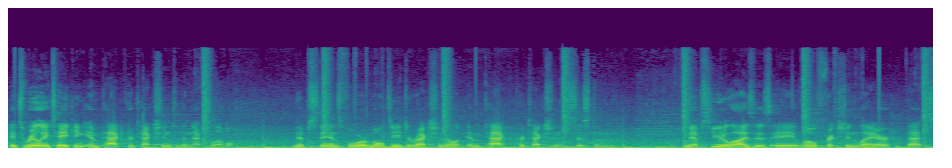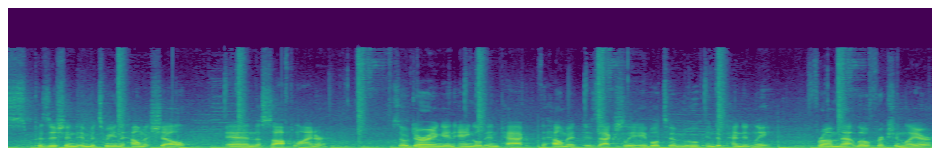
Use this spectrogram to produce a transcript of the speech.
it's really taking impact protection to the next level. MIPS stands for Multi-Directional Impact Protection System. MIPS utilizes a low friction layer that's positioned in between the helmet shell and the soft liner. So during an angled impact, the helmet is actually able to move independently from that low friction layer.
